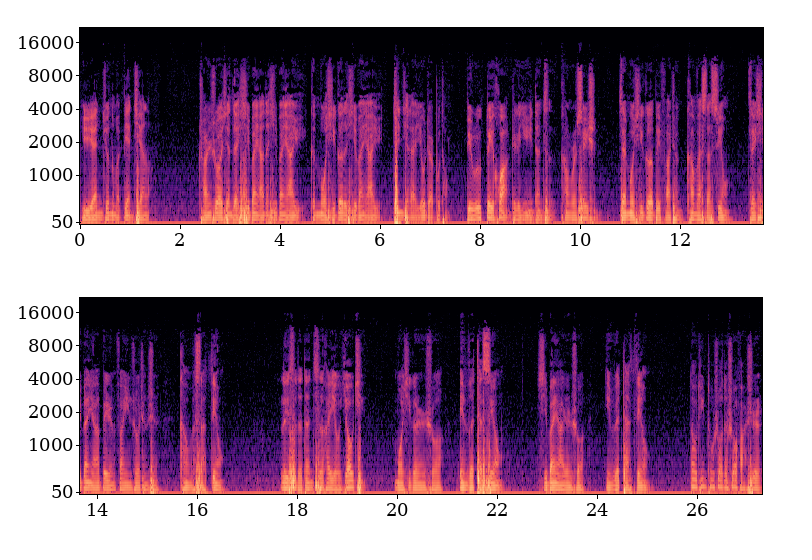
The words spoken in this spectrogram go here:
语言就那么变迁了。传说现在西班牙的西班牙语跟墨西哥的西班牙语听起来有点不同，比如“对话”这个英语单词 “conversation”，在墨西哥被发成 “conversación”。在西班牙被人发音说成是 conversación。类似的单词还有邀请，墨西哥人说 invitación，西班牙人说 invitación。道听途说的说法是，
